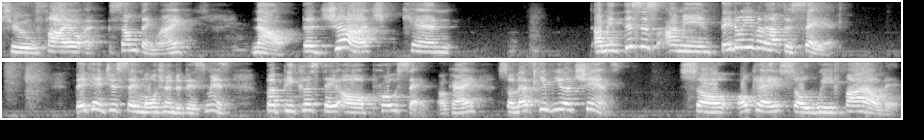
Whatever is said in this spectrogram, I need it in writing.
to file uh, something, right? Now, the judge can, I mean, this is, I mean, they don't even have to say it. They can just say motion to dismiss, but because they are pro se, okay? So let's give you a chance. So, okay, so we filed it.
